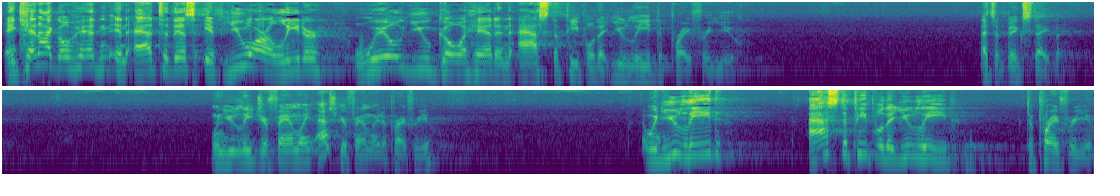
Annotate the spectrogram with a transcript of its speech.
And can I go ahead and add to this? If you are a leader, will you go ahead and ask the people that you lead to pray for you? That's a big statement. When you lead your family, ask your family to pray for you. When you lead, ask the people that you lead to pray for you.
